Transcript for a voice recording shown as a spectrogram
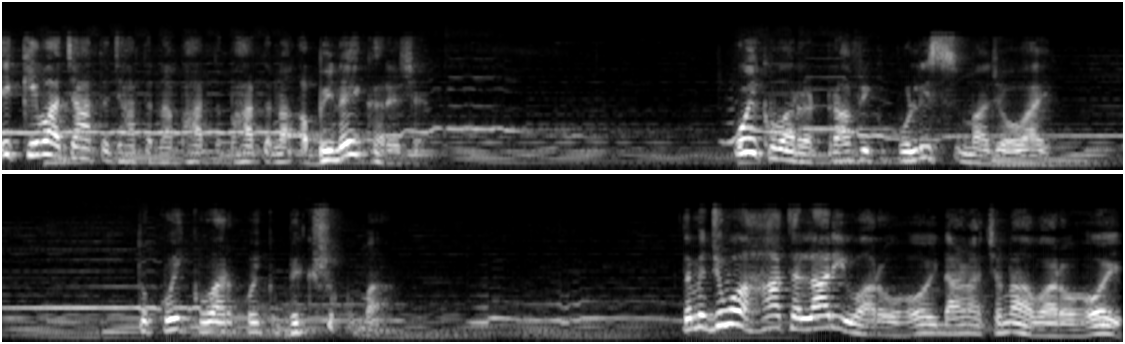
એ કેવા જાત જાતના ભાત ભાતના અભિનય કરે છે? કોઈક વાર ટ્રાફિક પોલીસમાં જોવાય, તો કોઈક વાર કોઈક ભિક્ષુકમાં. તમે જુઓ, હાથ લારી વાળો હોય, દાણા ચના વાળો હોય,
